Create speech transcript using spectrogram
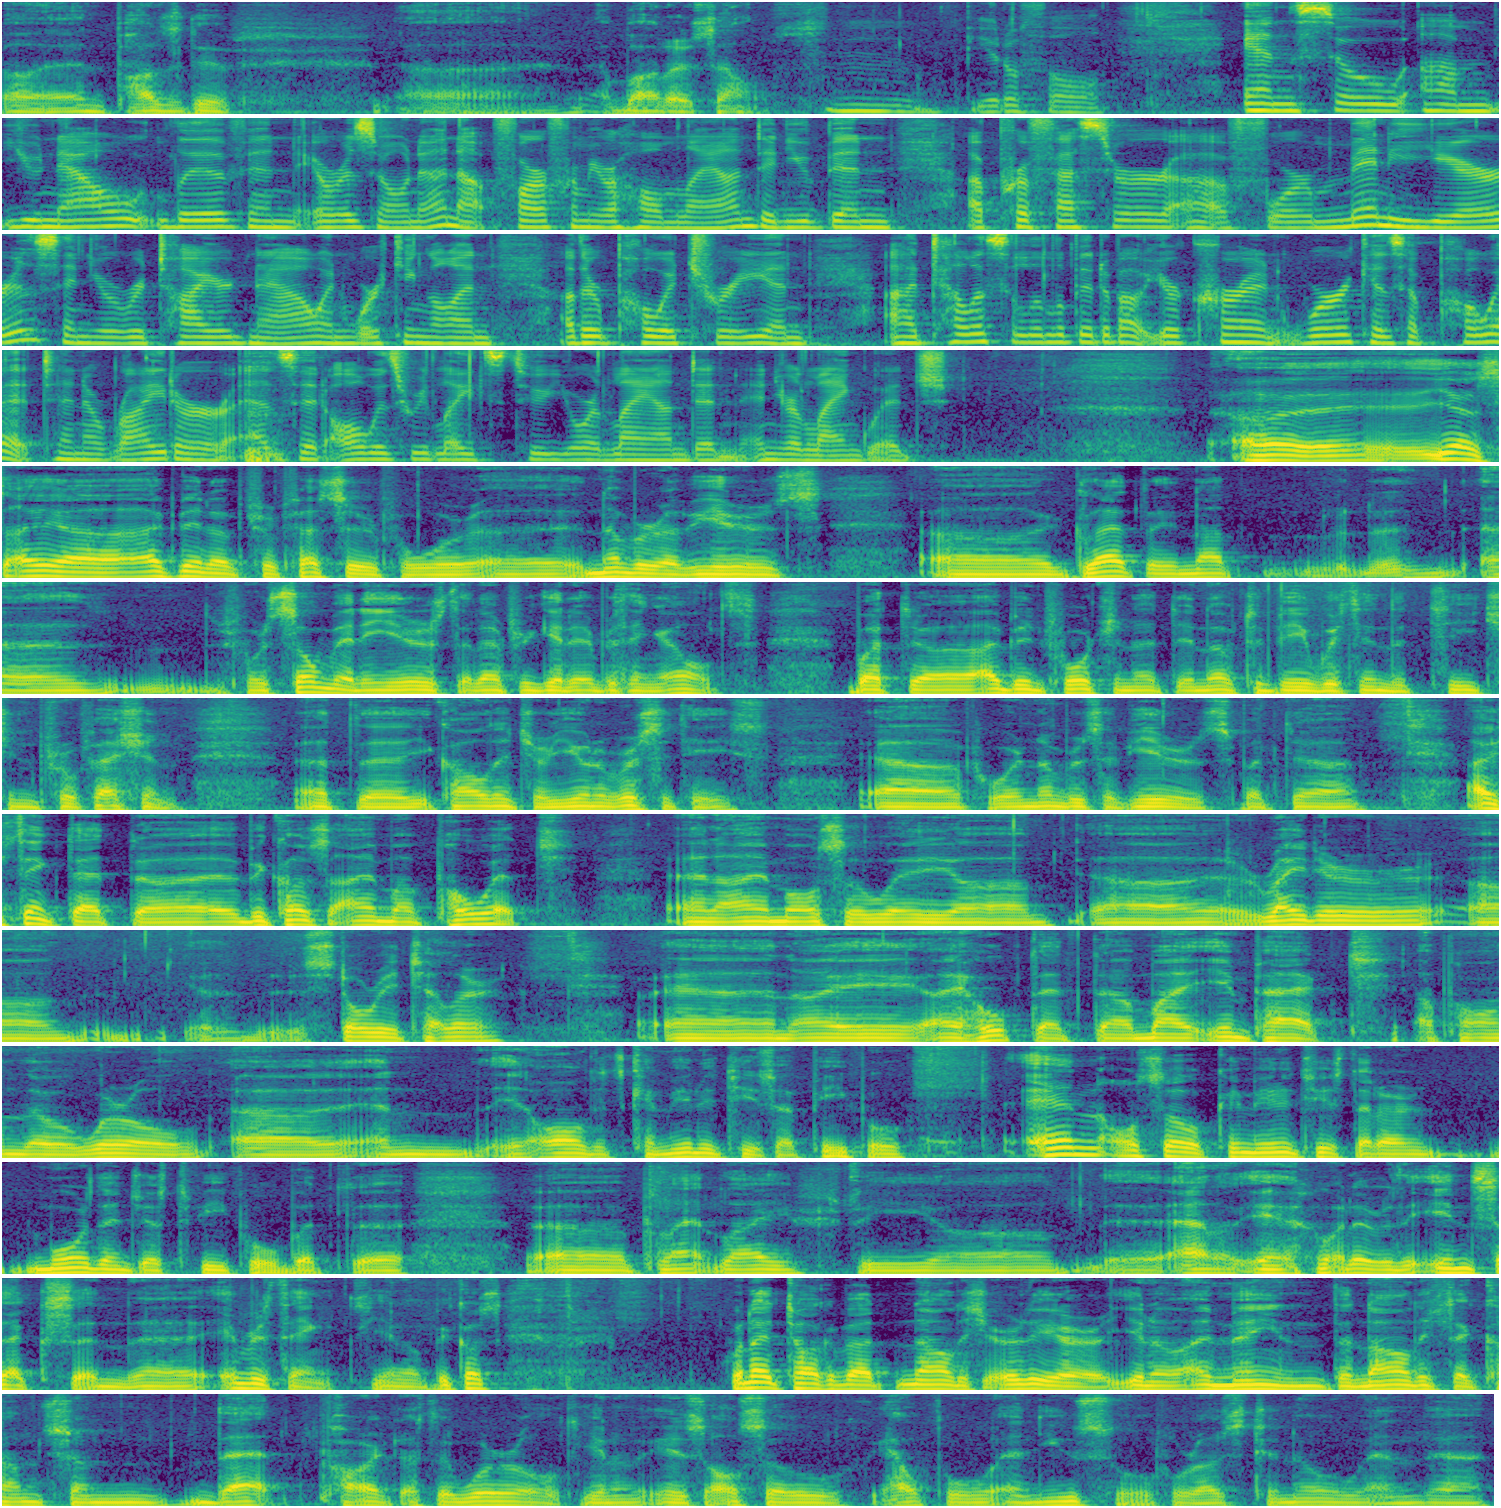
uh, and positive uh, about ourselves. Mm, beautiful. And so um, you now live in Arizona, not far from your homeland, and you've been a professor uh, for many years, and you're retired now and working on other poetry. And uh, tell us a little bit about your current work as a poet and a writer as it always relates to your land and, and your language. Uh, yes, I, uh, I've been a professor for a number of years. Uh, gladly not uh, for so many years that I forget everything else. But uh, I've been fortunate enough to be within the teaching profession at the college or universities uh, for numbers of years. But uh, I think that uh, because I'm a poet and I'm also a uh, writer, storyteller, and I, I hope that uh, my impact upon the world uh, and in all its communities of people, and also communities that are more than just people, but uh, uh plant life, the uh, whatever the insects and uh, everything, you know, because when I talk about knowledge earlier, you know, I mean the knowledge that comes from that part of the world, you know, is also helpful and useful for us to know and uh,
